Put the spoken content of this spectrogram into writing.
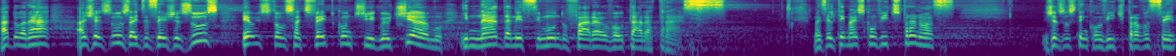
Adorar a Jesus vai dizer: Jesus, eu estou satisfeito contigo, eu te amo e nada nesse mundo fará eu voltar atrás. Mas Ele tem mais convites para nós. Jesus tem convite para você.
